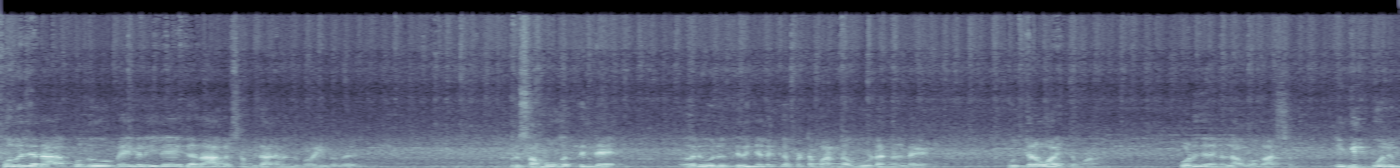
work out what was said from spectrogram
പൊതുജന പൊതുമേഖലയിലെ ഗതാഗത സംവിധാനം എന്ന് പറയുന്നത് ഒരു സമൂഹത്തിന്റെ ഒരു ഒരു തിരഞ്ഞെടുക്കപ്പെട്ട ഭരണകൂടങ്ങളുടെ ഉത്തരവാദിത്തമാണ് പൊതുജനങ്ങളുടെ അവകാശം. എങ്കിൽ പോലും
